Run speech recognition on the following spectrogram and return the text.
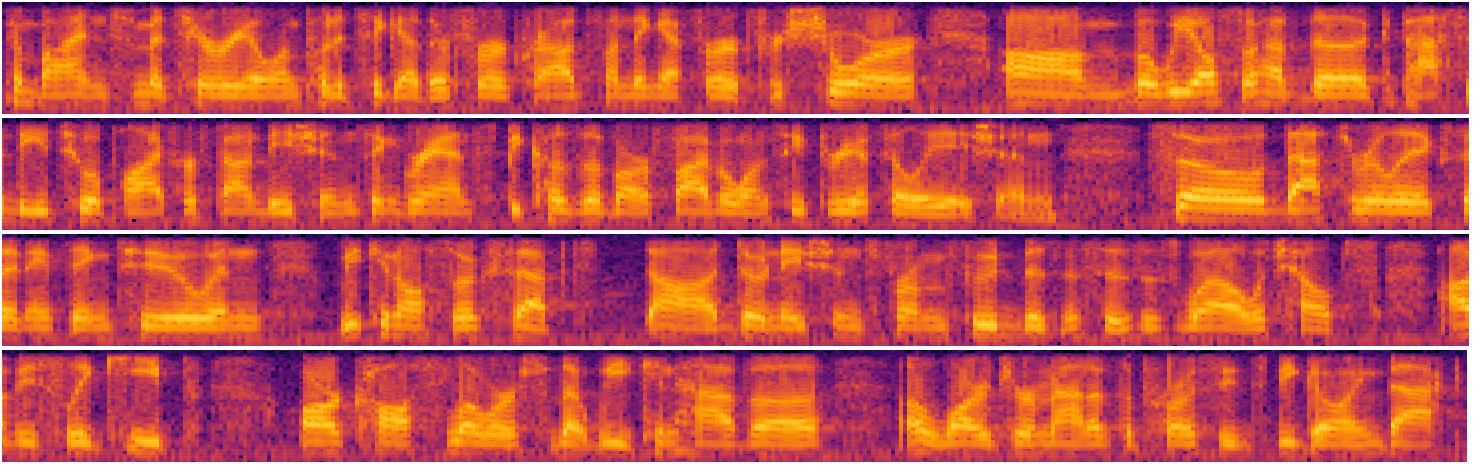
combine some material and put it together for a crowdfunding effort for sure. Um, but we also have the capacity to apply for foundations and grants because of our 501c3 affiliation. So that's a really exciting thing too, and we can also accept uh, donations from food businesses as well, which helps obviously keep our costs lower so that we can have a, a larger amount of the proceeds be going back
